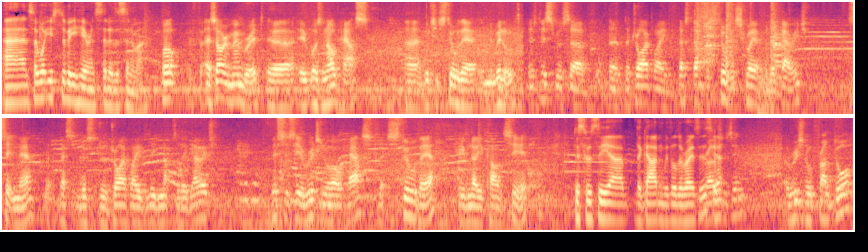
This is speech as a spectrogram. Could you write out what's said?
And so what used to be here instead of the cinema? Well, as I remember it, uh, it was an old house, uh, which is still there in the middle. This, this was uh, the, the, driveway, that's, that's still the square for the garage, sitting there. That's, that's the driveway leading up to the garage. This is the original old house that's still there, even though you can't see it. This was the uh, the garden with all the roses. Roses yeah. in. Original front door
